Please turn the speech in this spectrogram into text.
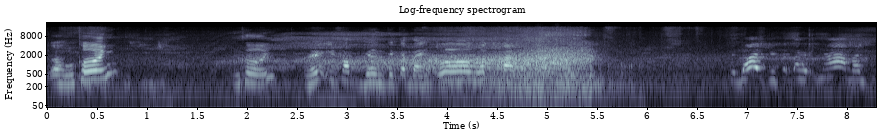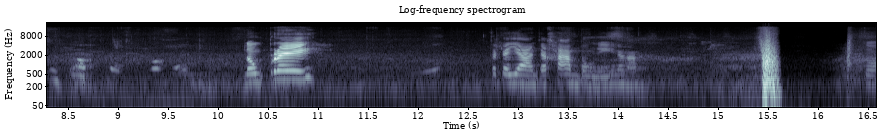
ờ, không khơi không khơi đấy ít cọc dừng thì cái này ô mất cái bàn cái đó thì cái này na bàn ลงเปรย์จักรยานจะข้ามตรงนี้นะคะ ก็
